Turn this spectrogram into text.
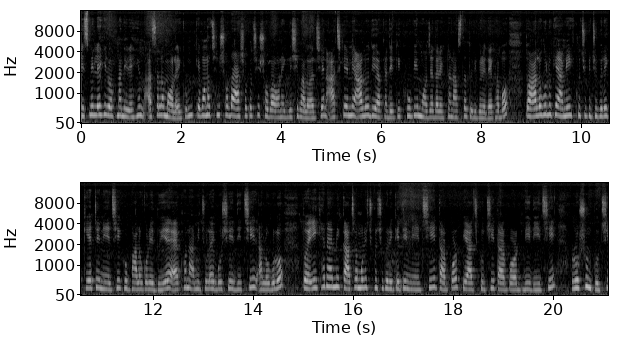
বিসমিল্লাহি রহমান রহিম, আসসালামু আলাইকুম। কেমন আছেন সবাই? আশা করছি সবাই অনেক বেশি ভালো আছেন। আজকে আমি আলু দিয়ে আপনাদেরকে খুবই মজাদার একটা নাস্তা তৈরি করে দেখাবো। তো আলুগুলোকে আমি কুচি কুচি করে কেটে নিয়েছি, খুব ভালো করে ধুয়ে। এখন আমি চুলায় বসিয়ে দিচ্ছি আলুগুলো। তো এইখানে আমি কাঁচামরিচ কুচি করে কেটে নিয়েছি, তারপর পেঁয়াজ কুচি, তারপর দিয়ে দিয়েছি রসুন কুচি।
